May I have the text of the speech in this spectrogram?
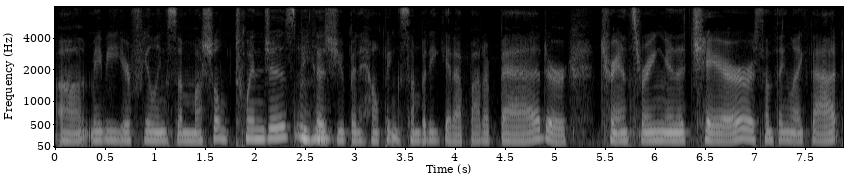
Uh, maybe you're feeling some muscle twinges mm-hmm. because you've been helping somebody get up out of bed or transferring in a chair or something like that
